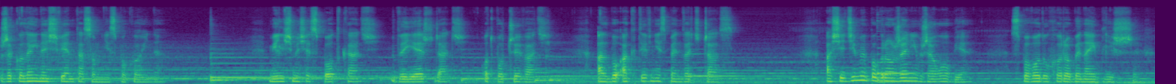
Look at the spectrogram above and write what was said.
że kolejne święta są niespokojne. Mieliśmy się spotkać, wyjeżdżać, odpoczywać albo aktywnie spędzać czas, a siedzimy pogrążeni w żałobie z powodu choroby najbliższych,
